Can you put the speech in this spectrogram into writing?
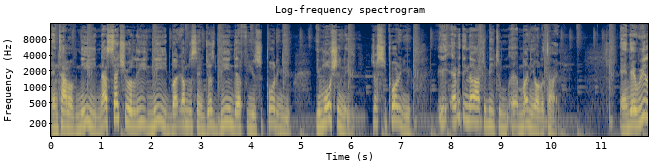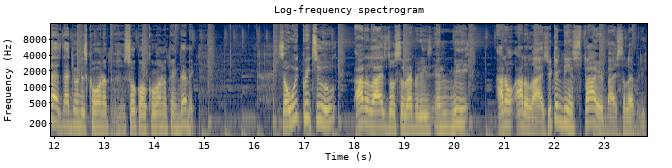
In time of need. Not sexually need, but I'm just saying just being there for you, supporting you emotionally, just supporting you. Everything don't have to be to uh, money all the time. And they realized that during this corona, so-called corona pandemic. So we quick to idolize those celebrities, and me, I don't idolize. You can be inspired by a celebrity,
